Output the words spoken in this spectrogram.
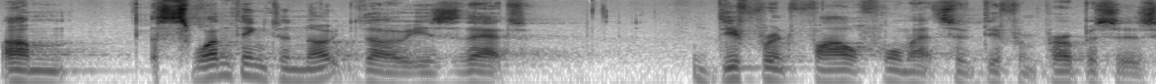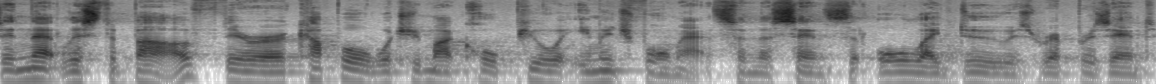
Um, one thing to note though is that different file formats have different purposes. In that list above, there are a couple what you might call pure image formats in the sense that all they do is represent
